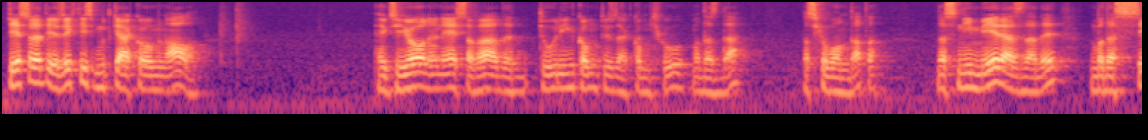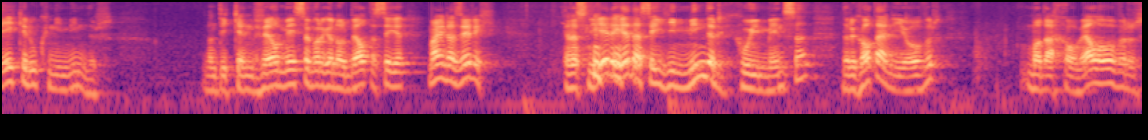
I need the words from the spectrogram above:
Het eerste dat hij zegt is, moet ik komen halen? En ik zeg, ja, nee, nee, va, de Touring komt, dus dat komt goed. Maar dat is dat. Dat is gewoon dat. Dat is niet meer dan dat, hè. maar dat is zeker ook niet minder. Want ik ken veel mensen waar je naar belt en zeggen, maar dat is erg. En dat is niet erg, hè. dat zijn geen minder goede mensen. Daar gaat dat niet over. Maar dat gaat wel over,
